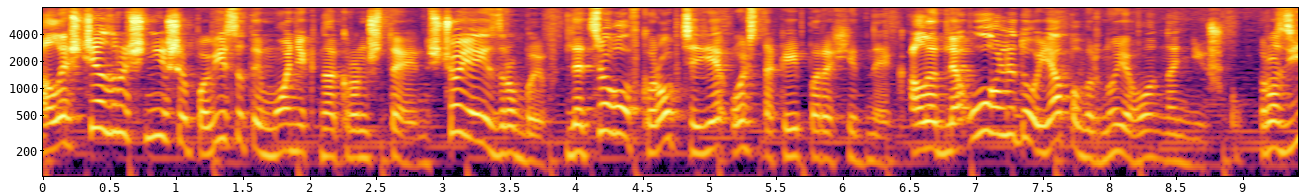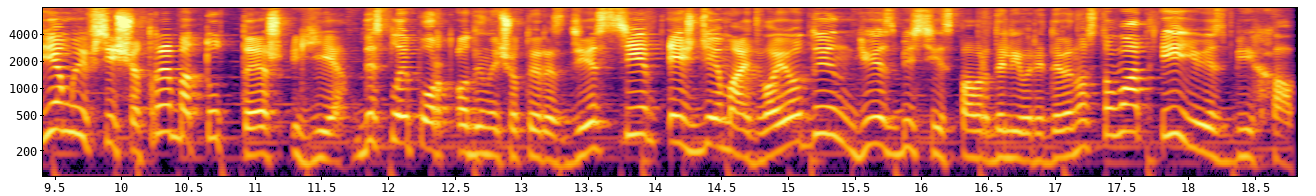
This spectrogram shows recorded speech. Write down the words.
Але ще зручніше повісити монік на кронштейн, що я і зробив. Для цього в коробці є ось такий перехідник. Але для огляду я поверну його на ніжку. Роз'єми, всі, що треба, тут теж є. DisplayPort 1.4 з DSC, HDMI 2.1, USB-C з Power Delivery 90 Вт і USB Hub.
